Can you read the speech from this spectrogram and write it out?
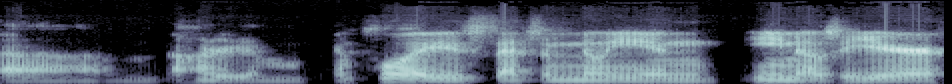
um, 100 employees, that's a million emails a year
